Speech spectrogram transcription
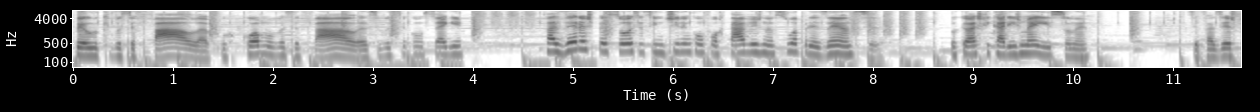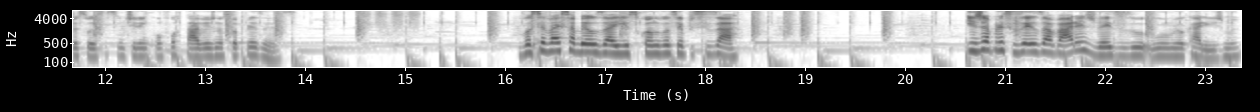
pelo que você fala, por como você fala, se você consegue fazer as pessoas se sentirem confortáveis na sua presença, porque eu acho que carisma é isso, né? Você fazer as pessoas se sentirem confortáveis na sua presença. Você vai saber usar isso quando você precisar. E já precisei usar várias vezes o, o meu carisma.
